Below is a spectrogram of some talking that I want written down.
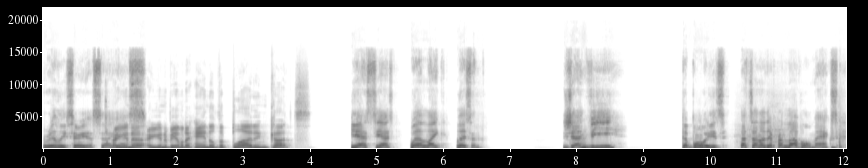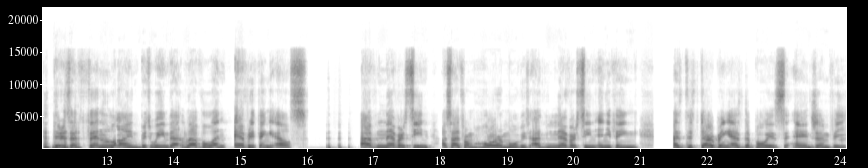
really serious. I are you going to are you to be able to handle the blood and guts? Yes, yes. Well, like, listen, Gen V, the boys, that's on a different level, Max. There's a thin line between that level and everything else. I've never seen, aside from horror movies, I've never seen anything as disturbing as the boys and Gen V.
